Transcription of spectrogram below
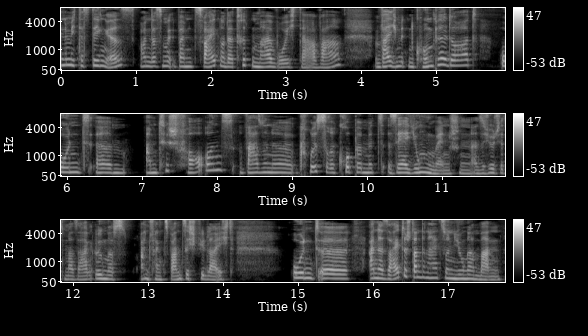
nämlich das Ding ist, und das beim zweiten oder dritten Mal, wo ich da war, war ich mit einem Kumpel dort und ähm, am Tisch vor uns war so eine größere Gruppe mit sehr jungen Menschen. Also ich würde jetzt mal sagen, irgendwas Anfang 20 vielleicht. Und äh, an der Seite stand dann halt so ein junger Mann.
